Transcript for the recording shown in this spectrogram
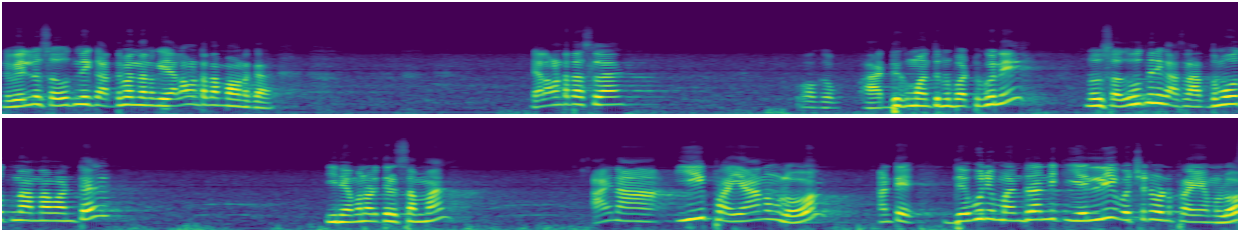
నువ్వు వెళ్ళి చదువుతుంది నీకు అర్థమైంది అనుకో ఎలా ఉంటుందమ్మా మనక? ఎలా ఉంటుంది అసలు? ఒక ఆర్థిక మంత్రిని పట్టుకుని నువ్వు చదువుతుంది నీకు అసలు అర్థమవుతుంది అన్నావంటే ఈయన ఏమన్నాడు తెలుసమ్మా? ఆయన ఈ ప్రయాణంలో అంటే దేవుని మందిరానికి వెళ్ళి వచ్చేటువంటి ప్రయాణంలో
